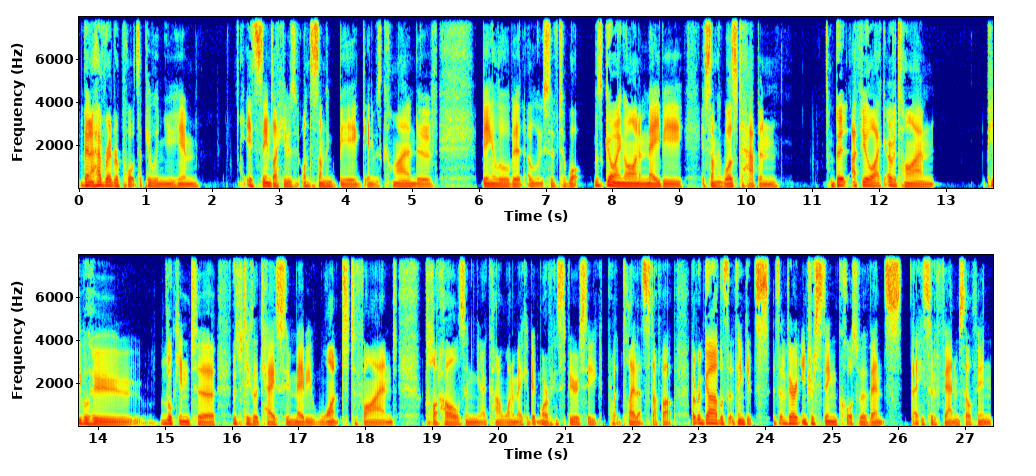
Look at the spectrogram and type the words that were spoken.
then I have read reports that people who knew him, it seems like he was onto something big and he was kind of being a little bit elusive to what was going on and maybe if something was to happen. But I feel like over time, people who look into this particular case who maybe want to find plot holes and you know kind of want to make a bit more of a conspiracy could probably play that stuff up. But regardless i think it's it's a very interesting course of events that he sort of found himself in.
